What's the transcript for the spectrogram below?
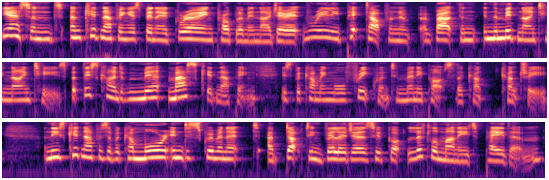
Yes, and, and kidnapping has been a growing problem in Nigeria. It really picked up in about the, in the mid 1990s, but this kind of mass kidnapping is becoming more frequent in many parts of the country. And these kidnappers have become more indiscriminate, abducting villagers who've got little money to pay them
